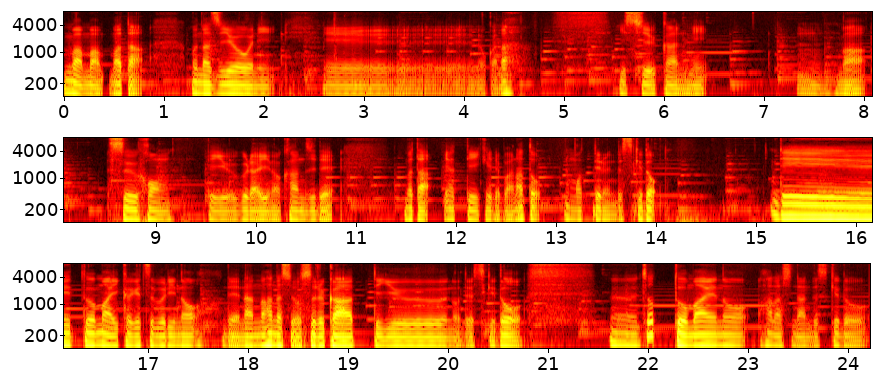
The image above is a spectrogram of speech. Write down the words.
まあまあ、また同じように、えー、のかな。1週間に、うん、まあ、数本っていうぐらいの感じで、またやっていければなと思ってるんですけど、で、えっと、まあ、1ヶ月ぶりの、で、何の話をするかっていうのですけど、うん、ちょっと前の話なんですけど、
